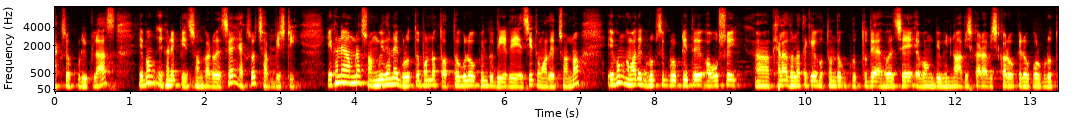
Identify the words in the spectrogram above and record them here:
একশো কুড়ি প্লাস এবং এখানে পেজ সংখ্যা রয়েছে একশো ছাব্বিশটি। এখানে আমরা সংবিধানের গুরুত্বপূর্ণ তথ্যগুলোও কিন্তু দিয়ে দিয়েছি তোমাদের জন্য। এবং আমাদের গ্রুপ সি গ্রুপটিতে অবশ্যই খেলাধুলা থেকে অত্যন্ত গুরুত্ব দেওয়া হয়েছে এবং বিভিন্ন আবিষ্কার আবিষ্কারকের উপর গুরুত্ব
